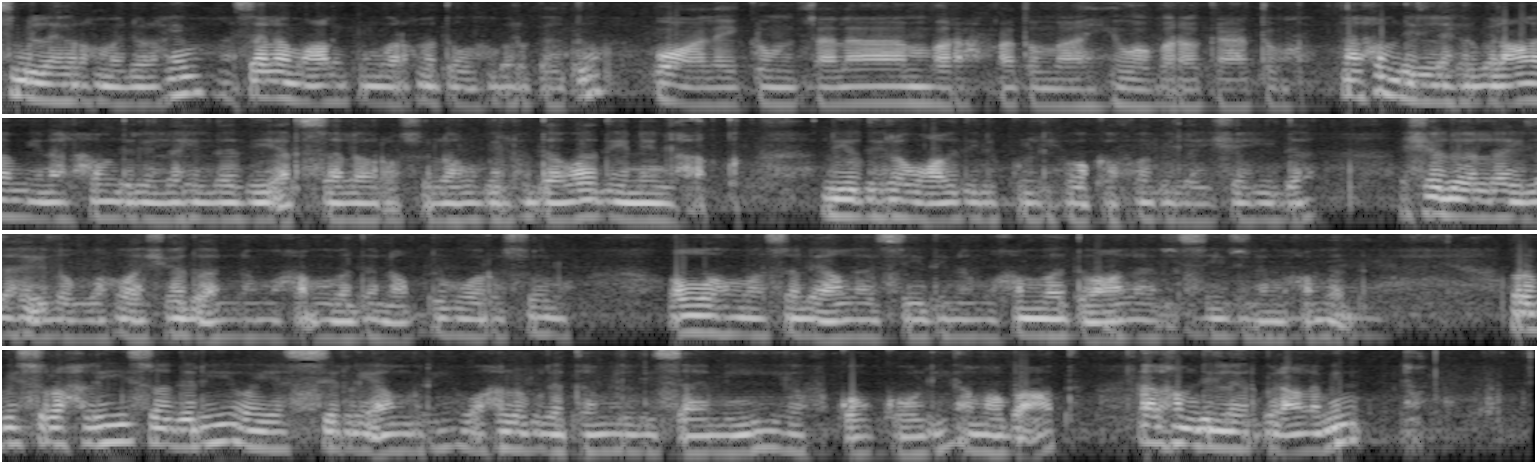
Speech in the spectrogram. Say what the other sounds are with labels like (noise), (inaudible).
Bismillahirrahmanirrahim. Assalamualaikum warahmatullahi wabarakatuh. Waalaikumsalam warahmatullahi wabarakatuh. Alhamdulillahirabbil alamin. Alhamdulillahilladzi arsala rasulahu bil huda wa dinil haqq liyudhhirahu 'ala dini kullihi wa kafa billahi shahida. Asyhadu an la ilaha illallah wa asyhadu anna Muhammadan abduhu wa rasuluh. Allahumma salli ala sayyidina Muhammad wa ala ali sayyidina Muhammad. Rabbi surah li sadri wa yassir li amri wa halul min lisani yafqahu qawli amma. Alhamdulillahirabbil alamin.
